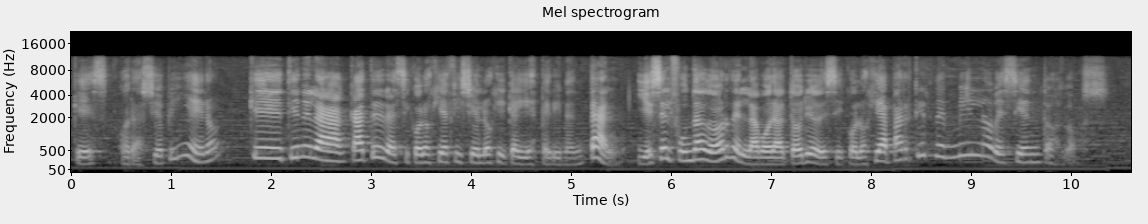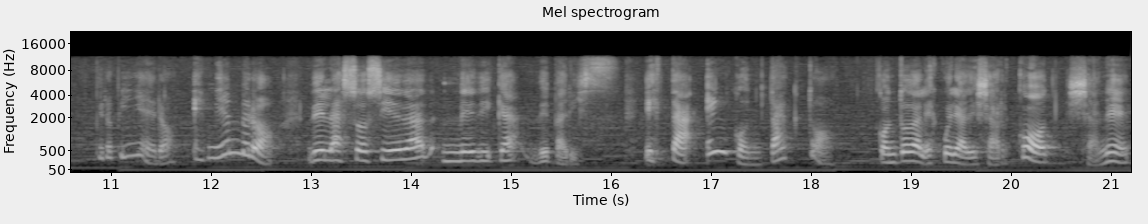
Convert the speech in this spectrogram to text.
que es Horacio Piñero, que tiene la cátedra de Psicología Fisiológica y Experimental y es el fundador del Laboratorio de Psicología a partir de 1902. Pero Piñero es miembro de la Sociedad Médica de París. Está en contacto con toda la escuela de Charcot, Janet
